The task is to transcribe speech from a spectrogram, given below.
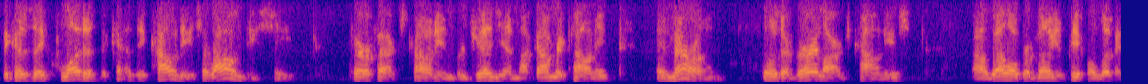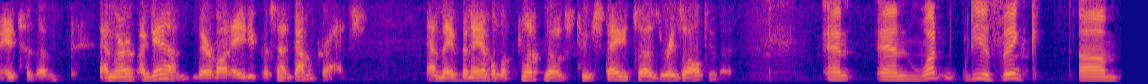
because they flooded the, the counties around D.C. Fairfax County in Virginia and Montgomery County in Maryland. Those are very large counties. Uh, well over a million people live in each of them. And they're, again, they're about 80% Democrats. And they've been able to flip those two states as a result of it. And and what do you think um,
